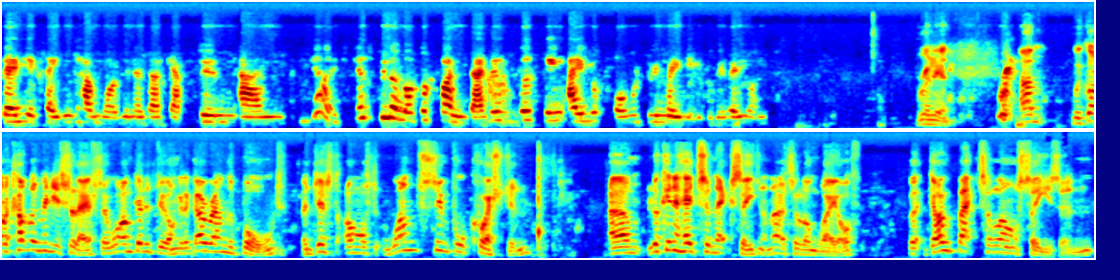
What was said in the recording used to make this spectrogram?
very exciting to have Morgan as our captain. And yeah, it's just been a lot of fun. That is the thing I look forward to in my day. To be very honest. Brilliant. Um, we've got a couple of minutes left. So, what I'm going to do, I'm going to go around the board and just ask one simple question. Um, looking ahead to next season, I know it's a long way off, but go back to last season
